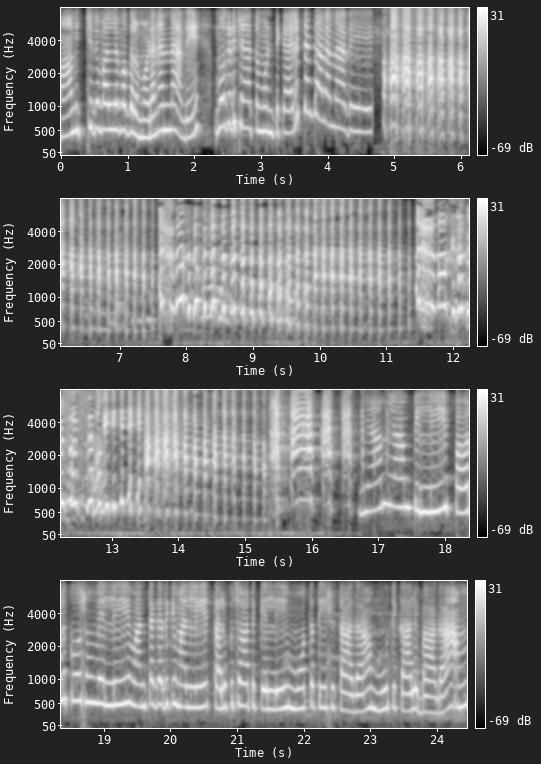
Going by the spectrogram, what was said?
మామిచ్చిడు మల్లె మొగలు ముడనన్నది. కదా మూతి కాలి బాధ అమ్మ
